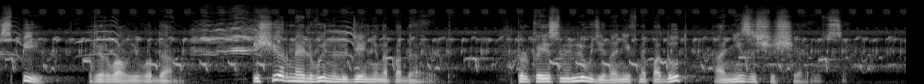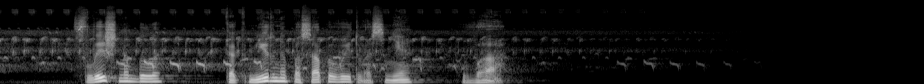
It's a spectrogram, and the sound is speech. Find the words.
Спи, прервал его Дан. Пещерные львы на людей не нападают. Только если люди на них нападут, они защищаются. Слышно было, как мирно посапывает во сне Ва.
